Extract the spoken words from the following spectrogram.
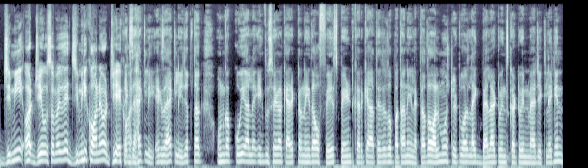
जिमी और जे उसो में से जिमी कौन है और जे कौन एग्जैक्टली exactly, एग्जैक्टली exactly. जब तक उनका कोई अलग एक दूसरे का कैरेक्टर नहीं था वो फेस पेंट करके आते थे तो पता नहीं लगता था। Almost it was like Bella Twins का ट्विन मैजिक लेकिन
